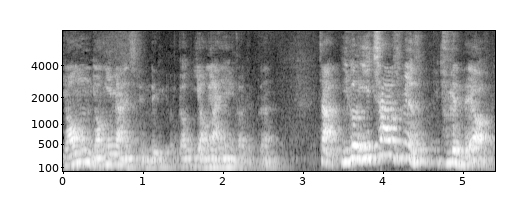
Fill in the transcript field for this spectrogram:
0, 0이면 아닐 수도 있는데 여기 0이 아니니까 어쨌든. 자, 이거 2차 함수면 두 개인데요.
